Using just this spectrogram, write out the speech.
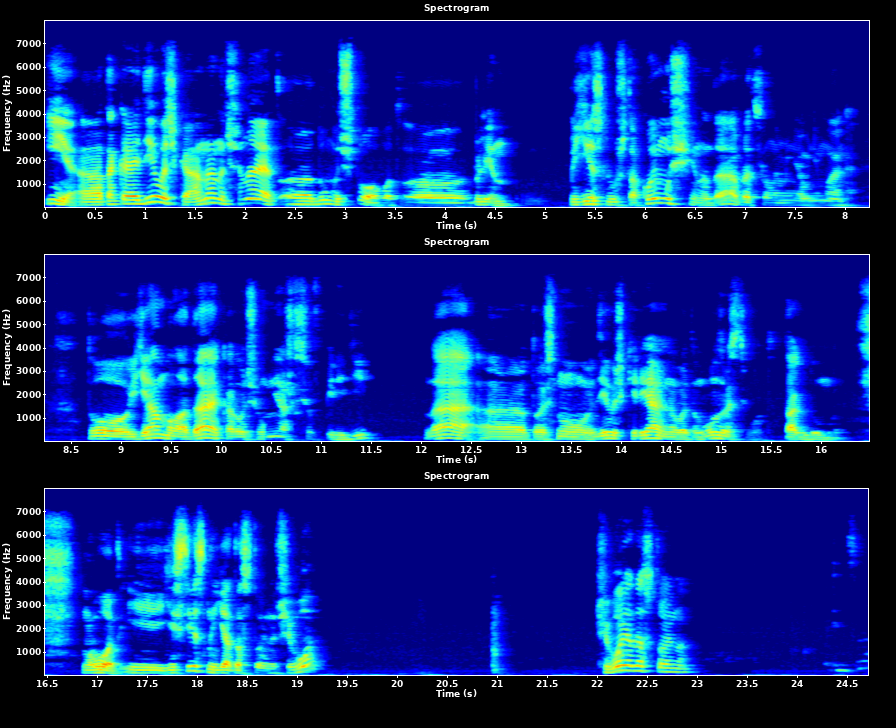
И а, такая девочка, она начинает а, думать, что вот, а, блин, если уж такой мужчина, да, обратил на меня внимание, то я молодая, короче, у меня же все впереди. Да, э, то есть, ну, девочки реально в этом возрасте вот так думают. Вот, и, естественно, я достойна чего? Чего я достойна? Принца.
